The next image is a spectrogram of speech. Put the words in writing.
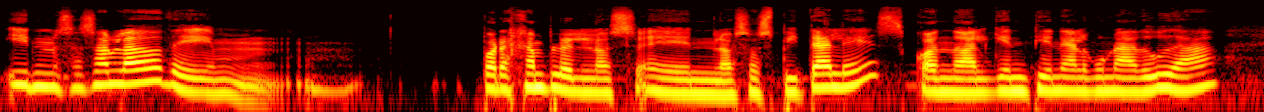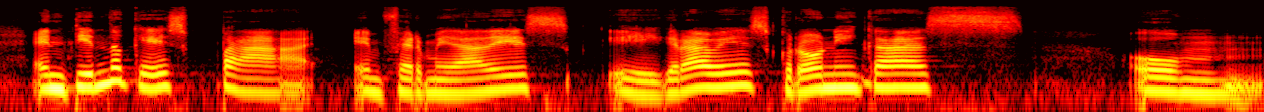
y nos has hablado de, Por ejemplo, en los, en los hospitales, cuando alguien tiene alguna duda, entiendo que es para enfermedades eh, graves, crónicas o mm,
